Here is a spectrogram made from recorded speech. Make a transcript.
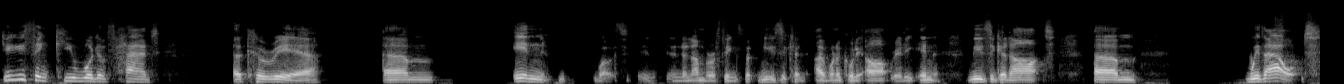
Do you think you would have had a career um, in well, in, in, a number of things, but music and I want to call it art really in music and art um, without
